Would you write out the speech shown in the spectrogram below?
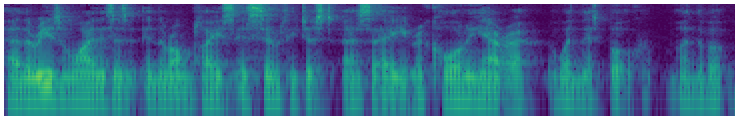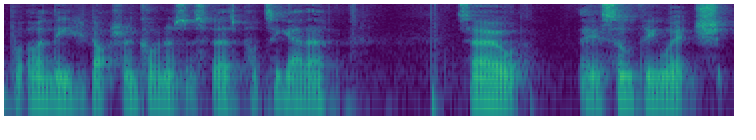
uh, the reason why this is in the wrong place is simply just as a recording error when this book when the book when the Doctrine and Covenants was first put together. So it's something which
